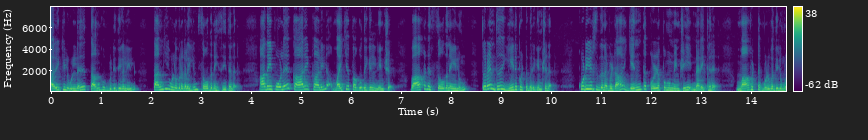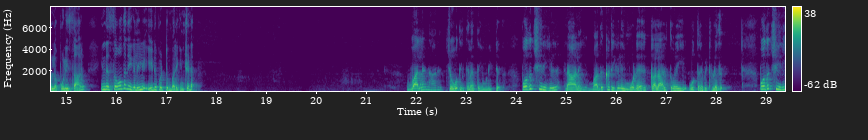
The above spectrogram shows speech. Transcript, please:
அருகில் உள்ள தங்கும் விடுதிகளில் தங்கியுள்ளவர்களையும் சோதனை செய்தனர். அதேபோல காரைக்காலில் மைய பகுதியில் நின்று வாகன சோதனையிலும் தொடர்ந்து ஈடுபட்டு வருகின்றனர். குடியரசு தின விழா எந்த குழப்பமும் இன்றி நடைபெற மாவட்டம் முழுவதிலும் உள்ள போலீசார் இந்த சோதனைகளில் ஈடுபட்டும் வருகின்றனர். வள்ளலார் ஜோதி தினத்தை முன்னிட்டு புதுச்சேரியில் நாளை மதுக்கடைகளை மூட கலால்துறை உத்தரவிட்டுள்ளது. புதுச்சேரி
